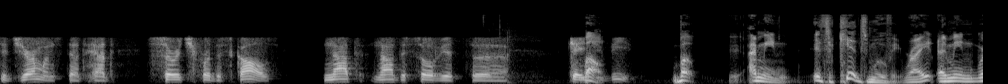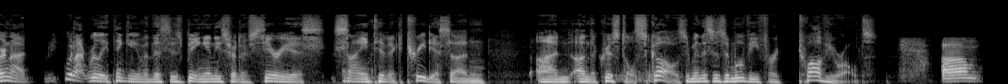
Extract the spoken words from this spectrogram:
the Germans that had searched for the skulls, not not the Soviet uh, KGB. Well, but I mean, it's a kids movie, right? I mean, we're not we're not really thinking of this as being any sort of serious scientific treatise on on on the crystal skulls. I mean, this is a movie for twelve year olds. Um,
